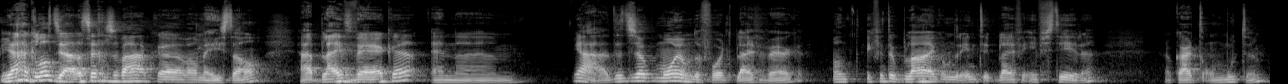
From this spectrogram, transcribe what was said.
Ja, klopt. Ja, dat zeggen ze vaak eh, wel meestal. Ja, het blijft werken. En ehm, ja, het is ook mooi om ervoor te blijven werken. Want ik vind het ook belangrijk om erin te blijven investeren. En elkaar te ontmoeten.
